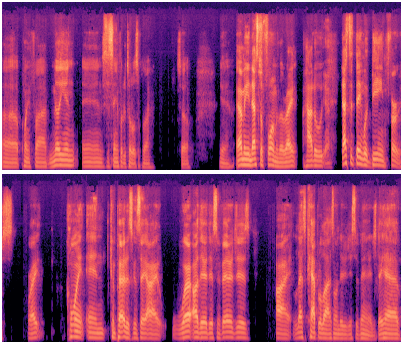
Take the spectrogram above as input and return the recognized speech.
uh 0.5 million, and it's the same for the total supply. So yeah, I mean that's the formula, right? How do Yeah. that's the thing with being first, right? Coin and competitors can say, all right, where are their disadvantages? All right, let's capitalize on their disadvantage. They have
